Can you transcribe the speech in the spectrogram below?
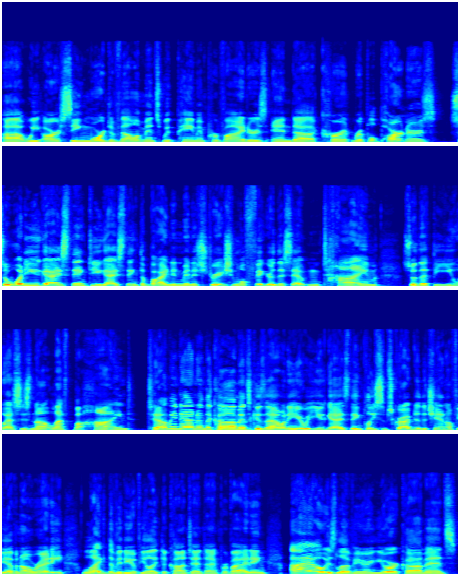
Uh, we are seeing more developments with payment providers and uh, current Ripple partners. So, what do you guys think? Do you guys think the Biden administration will figure this out in time so that the U.S. is not left behind? Tell me down in the comments because I want to hear what you guys think. Please subscribe to the channel if you haven't already. Like the video if you like the content I'm providing. I always love hearing your comments.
